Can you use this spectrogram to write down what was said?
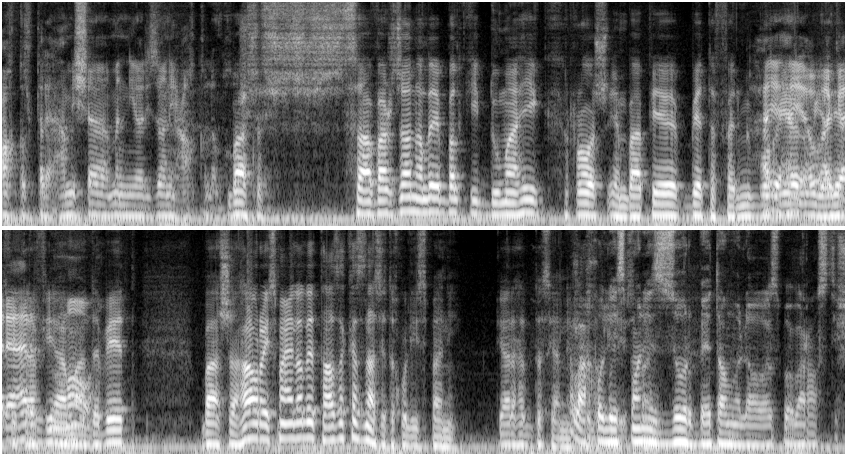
عاقلترە هەمیشە من یاریزانی عاقلم باشە ساڤژان ئەڵێ بەڵکی دوماهیک ڕۆژ ئەمباپێ بێتە فەرمی بۆ یاری دەبێت باشە هاوڕ ئیسمایل لەڵێ تازە کەس ناسێتە خولی ئیسپانی دیارە هەر دەستیان خولی ئیسپانی زۆر بێتە ملاوەز بۆ بەڕاستیش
